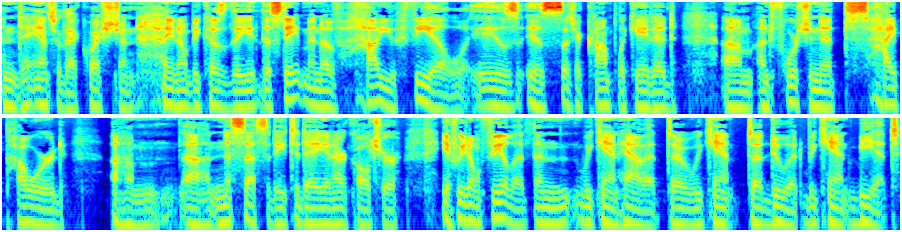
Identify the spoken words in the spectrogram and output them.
and to answer that question. You know, because the, the statement of how you feel is is such a complicated, um, unfortunate, high powered um, uh, necessity today in our culture. If we don't feel it, then we can't have it. Uh, we can't uh, do it. We can't be it.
